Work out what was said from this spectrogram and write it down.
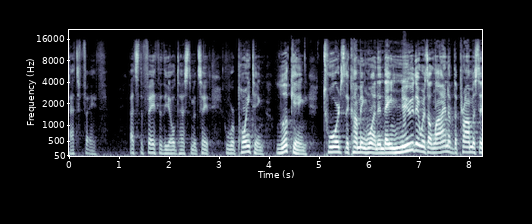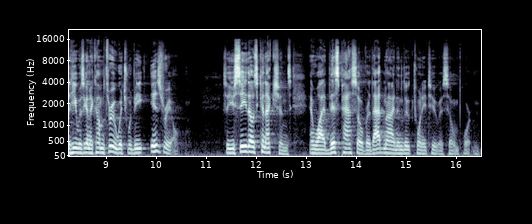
That's faith. That's the faith of the Old Testament saints who were pointing, looking towards the coming one. And they knew there was a line of the promise that he was going to come through, which would be Israel. So you see those connections and why this Passover, that night in Luke 22, is so important.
